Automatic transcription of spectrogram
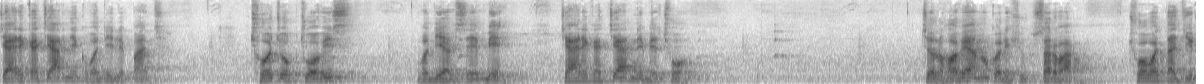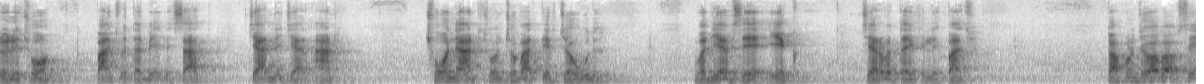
ચાર એકા ચાર ને એક વધી એટલે પાંચ. છ ચોક ચોવીસ. વધી આવશે બે. ચાર એકા ચાર ને બે, છ. ચલો, હવે આનો કરીશું સરવાળો. છ વત્તા જીરો એટલે છ, પાંચ વત્તા બે એટલે સાત, ચાર ને ચાર આઠ, છ ને આઠ, છ ને છ બાર તેર ચૌદ વધી આવશે એક, ચાર વત્તા એક એટલે પાંચ. તો આપણો જવાબ આવશે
